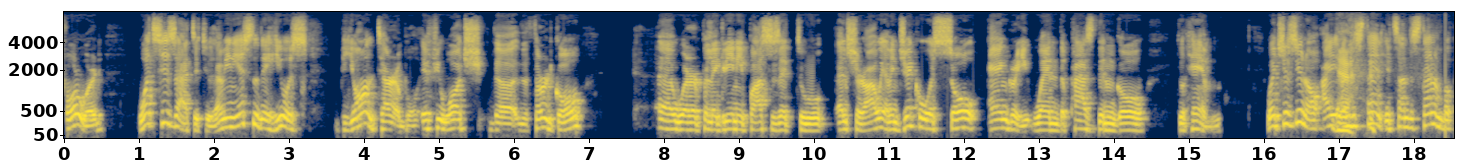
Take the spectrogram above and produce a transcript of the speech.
forward. What's his attitude? I mean, yesterday he was beyond terrible. If you watch the the third goal, uh, where Pellegrini passes it to El Shaarawy. I mean, Dzeko was so angry when the pass didn't go to him, which is, you know, I yeah. understand. It's understandable.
